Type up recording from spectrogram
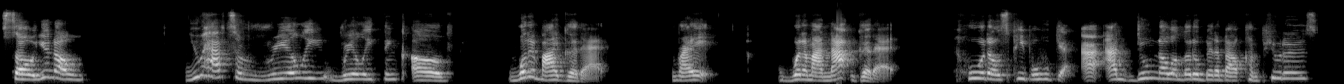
so you know you have to really, really think of what am I good at? Right? What am I not good at? Who are those people who get? I, I do know a little bit about computers.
